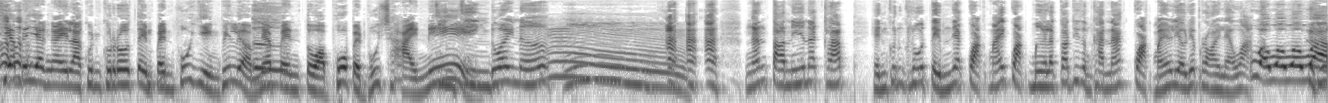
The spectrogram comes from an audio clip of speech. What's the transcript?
เทียบได้ยังไงล่ะคุณครูติ่มเป็นผู้หญิงพี่เหลือมเนี่ยเออเป็นตัวผู้เป็นผู้ชายจนี่ริงๆด้วยเนอะ อืมอะอะอะงั้นตอนนี้นะครับ เห็นคุณครูติ๋มเนี่ยกวักไม้กวักมือแล้วก็ที่สำคัญนะ กวักไม้เรียวเรียบร้อยแล้วอะว้าวว้าวว้าวว้า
